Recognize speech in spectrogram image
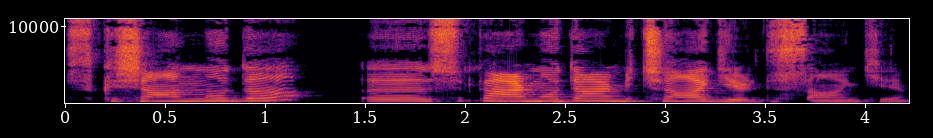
sıkışan moda süper modern bir çağa girdi sanki.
